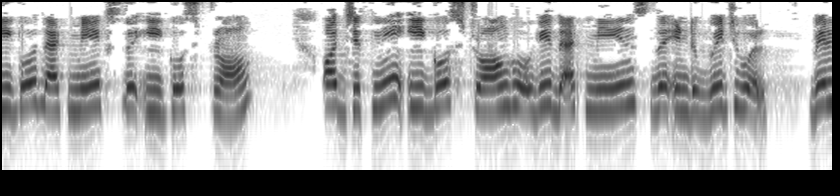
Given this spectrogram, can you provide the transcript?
ego that makes the ego strong اور جتنی ایگو اسٹرانگ ہوگی that means the individual will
